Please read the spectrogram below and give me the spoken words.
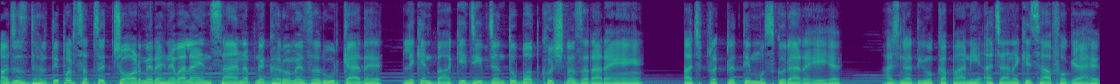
आज इस धरती पर सबसे चौड़ में रहने वाला इंसान अपने घरों में ज़रूर कैद है, लेकिन बाकी जीव जंतु बहुत खुश नज़र आ रहे हैं। आज प्रकृति मुस्कुरा रही है। आज नदियों का पानी अचानक ही साफ़ हो गया है।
